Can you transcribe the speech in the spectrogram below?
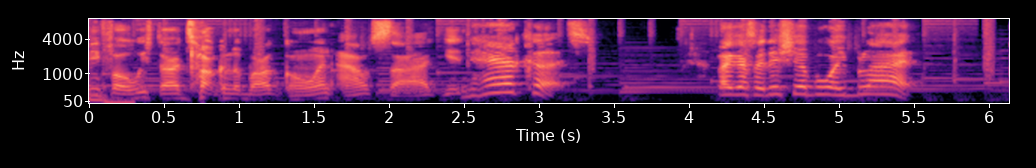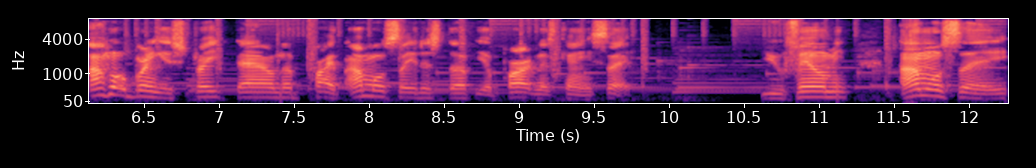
before we start talking about going outside getting haircuts. Like I said, this your boy Black. I'm gonna bring it straight down the pipe. I'm gonna say the stuff your partners can't say. You feel me? I'm gonna say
